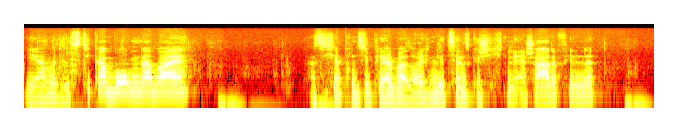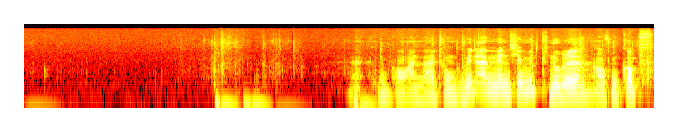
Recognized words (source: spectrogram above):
Hier haben wir den Stickerbogen dabei, was ich ja prinzipiell bei solchen Lizenzgeschichten eher schade finde. Die Bauanleitung mit einem Männchen mit Knubbel auf dem Kopf.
